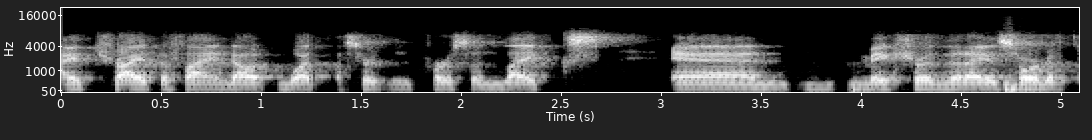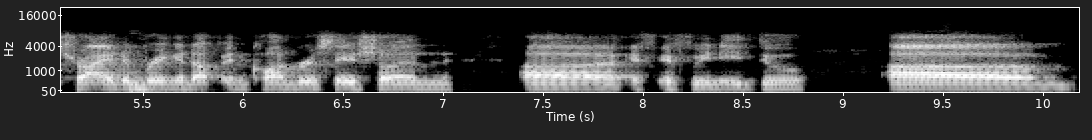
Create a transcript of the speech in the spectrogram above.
I try to find out what a certain person likes and make sure that I sort of try to bring it up in conversation uh, if if we need to. Um,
